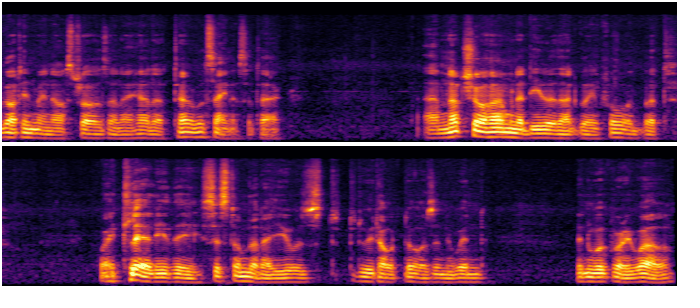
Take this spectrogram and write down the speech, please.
got in my nostrils and I had a terrible sinus attack. I'm not sure how I'm going to deal with that going forward but quite clearly the system that I used to do it outdoors in the wind didn't work very well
